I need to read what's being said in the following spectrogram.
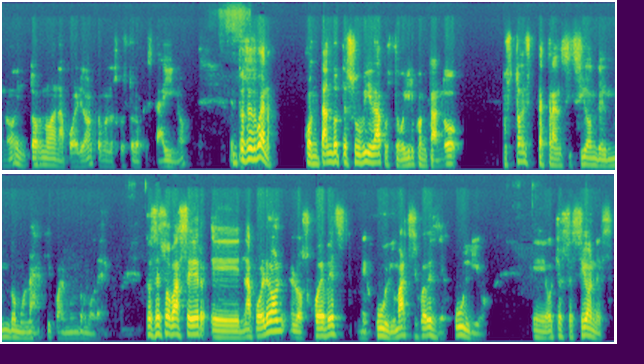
¿no? En torno a Napoleón, como nos justo lo que está ahí, ¿no? Entonces, bueno, contándote su vida, pues te voy a ir contando pues toda esta transición del mundo monárquico al mundo moderno. Entonces eso va a ser eh, Napoleón los jueves de julio, martes y jueves de julio, eh, ocho sesiones.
